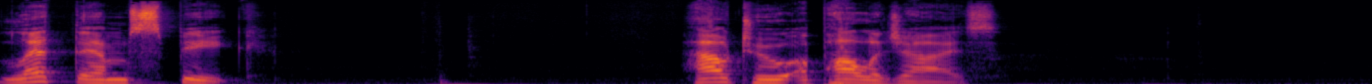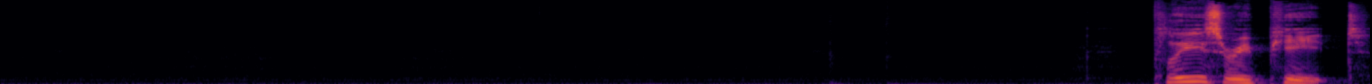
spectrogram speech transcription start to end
Let them speak. How to apologize. Please repeat.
